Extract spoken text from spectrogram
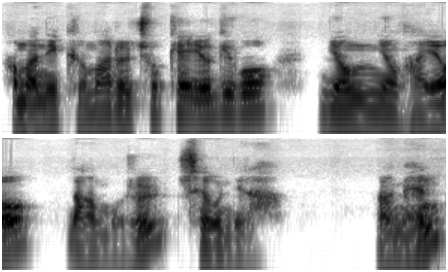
하만이 그 말을 좋게 여기고 명령하여 나무를 세우니라. 아멘.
